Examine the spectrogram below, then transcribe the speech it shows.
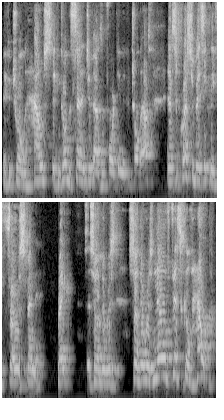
they controlled the House, they controlled the Senate in 2014, they controlled the House, and sequester basically froze spending, right? So, there was so there was no fiscal help,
